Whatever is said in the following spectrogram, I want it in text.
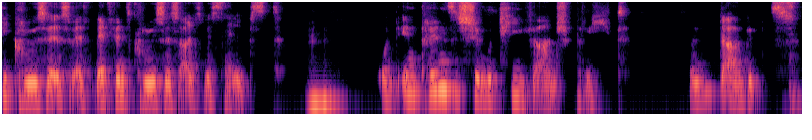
die größer ist, wenn es größer ist als wir selbst Mhm. und intrinsische Motive anspricht. Und da gibt's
